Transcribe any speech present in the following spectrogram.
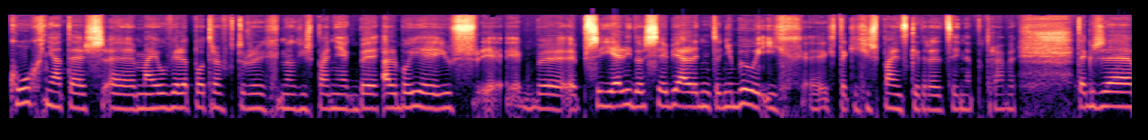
Kuchnia też e, mają wiele potraw, których no, Hiszpanie jakby albo je już e, jakby e, przyjęli do siebie, ale to nie były ich, ich takie hiszpańskie tradycyjne potrawy. Także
